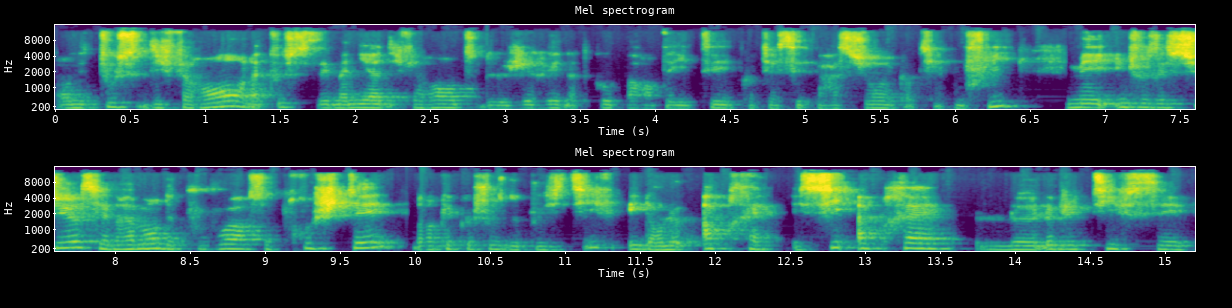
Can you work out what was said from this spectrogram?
On est tous différents, on a tous des manières différentes de gérer notre coparentalité quand il y a séparation et quand il y a conflit. Mais une chose est sûre, c'est vraiment de pouvoir se projeter dans quelque chose de positif et dans le après. Et si après, l'objectif c'est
